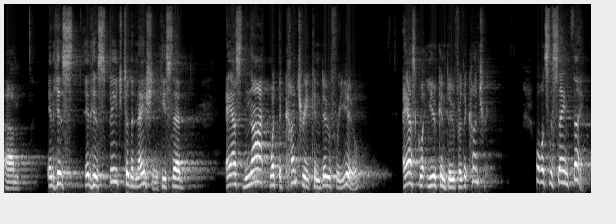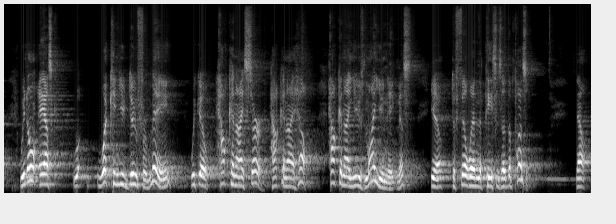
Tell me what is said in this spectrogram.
Um, in, his, in his speech to the nation, he said, Ask not what the country can do for you, ask what you can do for the country. Well, it's the same thing. We don't ask, what can you do for me? We go, how can I serve? How can I help? How can I use my uniqueness, you know, to fill in the pieces of the puzzle? Now,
